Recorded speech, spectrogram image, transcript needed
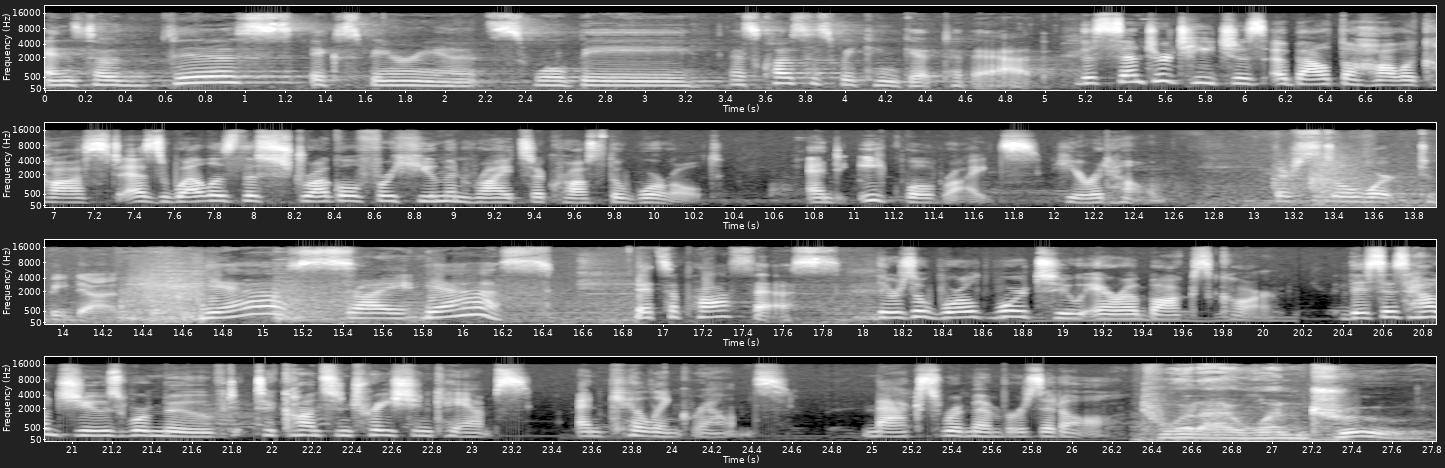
And so, this experience will be as close as we can get to that. The center teaches about the Holocaust as well as the struggle for human rights across the world and equal rights here at home. There's still work to be done. Yes. Right. Yes. It's a process. There's a World War II era boxcar. This is how Jews were moved to concentration camps and killing grounds. Max remembers it all. What I went through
